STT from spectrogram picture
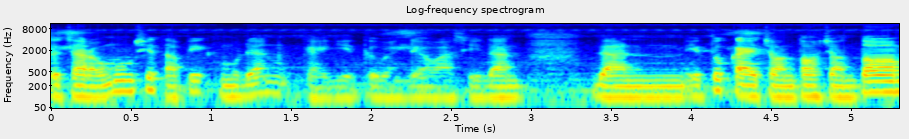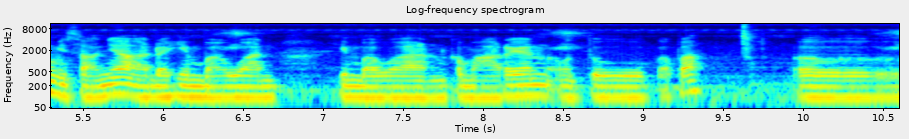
secara umum sih tapi kemudian kayak gitu yang diawasi dan dan itu kayak contoh-contoh misalnya ada himbauan himbauan kemarin untuk apa eh,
